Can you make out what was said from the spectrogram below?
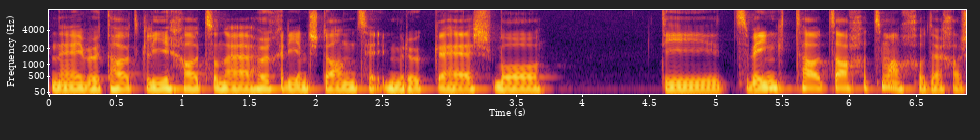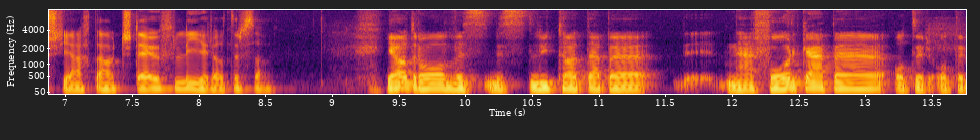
Nein, weil du halt gleich halt so eine höhere Instanz im Rücken hast, wo die zwingt halt Sachen zu machen. Dann kannst du je nachdem auch die Stelle verlieren oder so. Ja, oder auch, was, was die Leute halt eben äh, vorgeben oder, oder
